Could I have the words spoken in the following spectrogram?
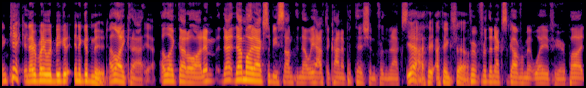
and kick and everybody would be good, in a good mood. I like that. Yeah. I like that a lot. And that that might actually be something that we have to kind of petition for the next. Yeah, uh, I think I think so. for for the next government wave here. But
